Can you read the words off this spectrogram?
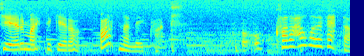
Hér mætti gera barnaleikvall. Og, hvaða háfaði þetta?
